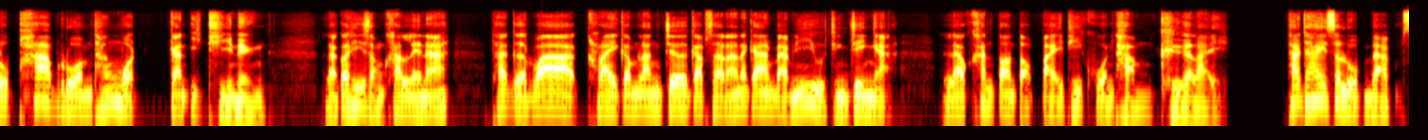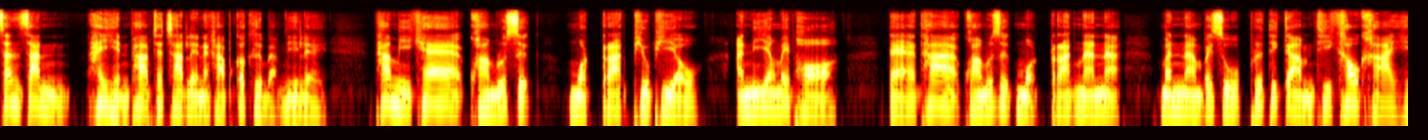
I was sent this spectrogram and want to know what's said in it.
รุปภาพรวมทั้งหมดกันอีกทีหนึ่งแล้วก็ที่สำคัญเลยนะ ถ้าเกิดว่าใครกำลังเจอกับสถานการณ์แบบนี้อยู่จริงๆอะแล้วขั้นตอนต่อไปที่ควรทำคืออะไร ถ้าจะให้สรุปแบบสั้นๆ ให้เห็นภาพชัดๆเลยนะครับ ก็คือแบบนี้เลย ถ้ามีแค่ความรู้สึกหมดรักเพียวๆ อันนี้ยังไม่พอ แต่ถ้าความรู้สึกหมดรักนั้นน่ะ มันนำไปสู่พฤติกรรมที่เข้าข่ายเห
